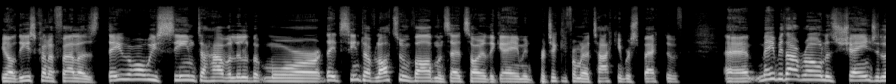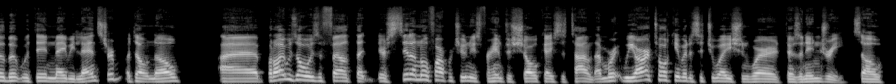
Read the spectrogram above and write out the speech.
you know, these kind of fellas, they always seem to have a little bit more. They seem to have lots of involvements outside of the game, and particularly from an attacking perspective. Uh, maybe that role has changed a little bit within maybe Leinster. I don't know. Uh, but I was always felt that there's still enough opportunities for him to showcase his talent. And we're, we are talking about a situation where there's an injury. So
